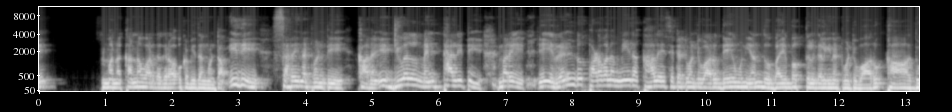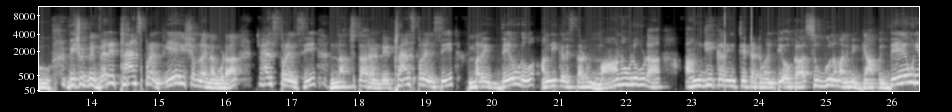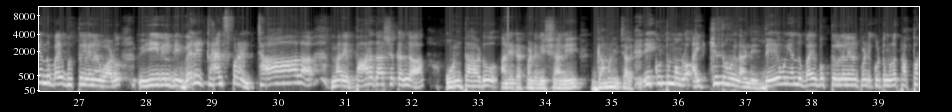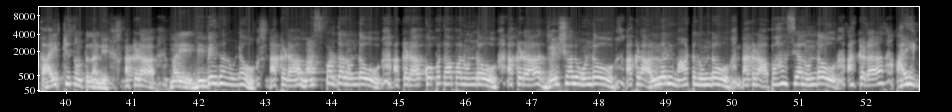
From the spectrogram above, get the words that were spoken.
మన కన్నవారి దగ్గర ఒక విధంగా ఉంటాం. ఇది సరైనటువంటి కాదని ఈ డ్యువల్ మెంటాలిటీ మరి ఈ రెండు పడవల మీద కాలేసేటటువంటి వారు దేవుని యందు భయభక్తులు కలిగినటువంటి వారు కాదు. We should be very transparent ఏ విషయంలో అయినా కూడా ట్రాన్స్పరెన్సీ నచ్చుతారండి. ట్రాన్స్పరెన్సీ మరి దేవుడు అంగీకరిస్తాడు మానవులు కూడా అంగీకరించేటటువంటి ఒక సుగుణం అని మీకు జ్ఞాపకం. దేవుని ఎందు భయభక్తులు లేని వాడు he will be very transparent చాలా మరి పారదర్శకంగా ఉంటాడు అనేటటువంటి విషయాన్ని గమనించాలి. ఈ కుటుంబంలో ఐక్యత ఉందండి. దేవుని ఎందు భయభక్తులు కలిగినటువంటి కుటుంబంలో తప్పక ఐక్యత ఉంటుందండి. అక్కడ మరి విభేదాలు ఉండవు. అక్కడ మనస్పర్ధలు ఉండవు. అక్కడ కోపతాపాలు ఉండవు. అక్కడ ద్వేషాలు ఉండవు. అక్కడ అల్లరి మాటలు ఉండవు. అక్కడ అపహాస్యాలు ఉండవు. అక్కడ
